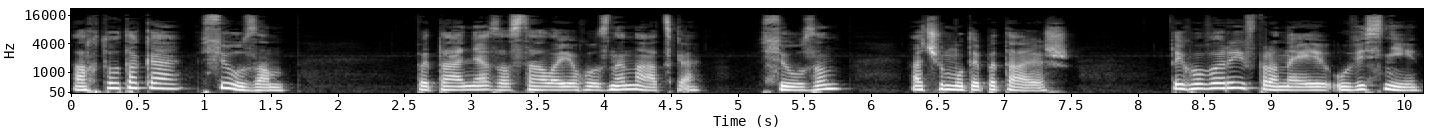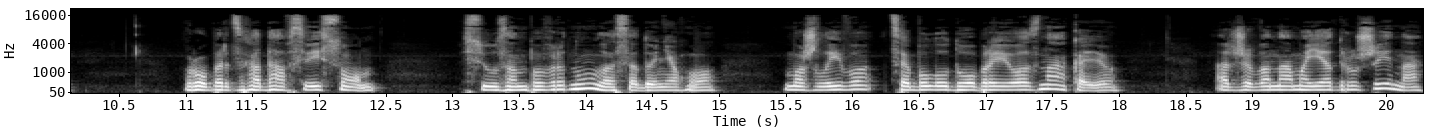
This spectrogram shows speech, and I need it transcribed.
а хто така Сюзан? Питання застало його зненацька. Сюзан? А чому ти питаєш? Ти говорив про неї у вісні. Роберт згадав свій сон. Сюзан повернулася до нього. Можливо, це було доброю ознакою. Адже вона моя дружина.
